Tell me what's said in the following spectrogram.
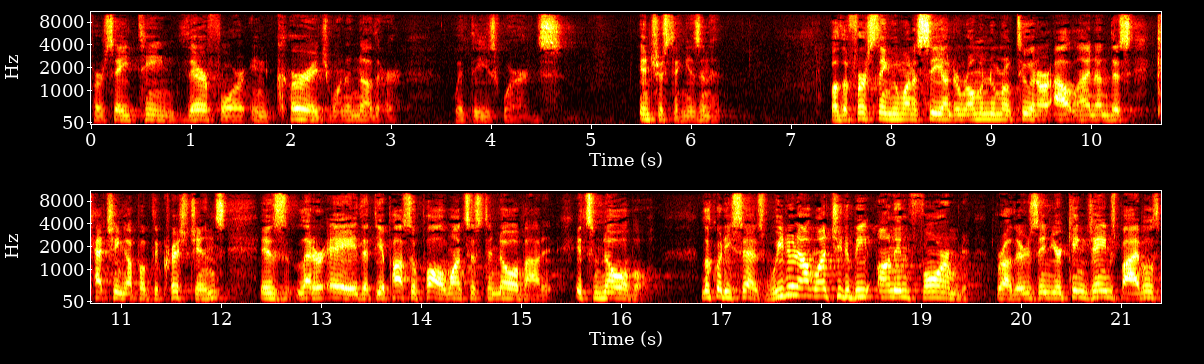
Verse 18, therefore, encourage one another with these words. Interesting, isn't it? Well, the first thing we want to see under Roman numeral 2 in our outline on this catching up of the Christians is letter A that the Apostle Paul wants us to know about it. It's knowable. Look what he says. We do not want you to be uninformed, brothers. In your King James Bibles,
